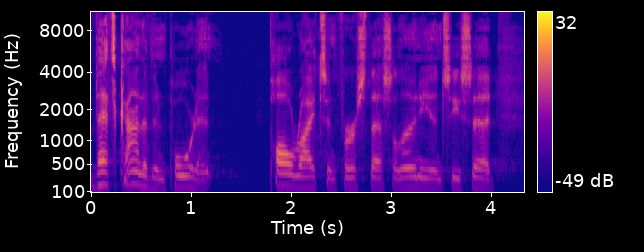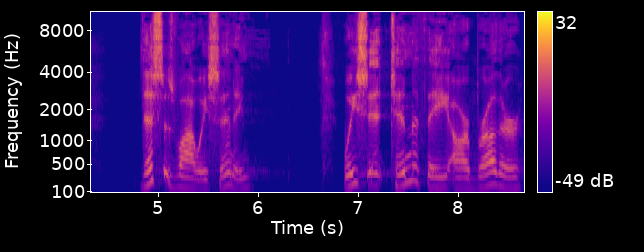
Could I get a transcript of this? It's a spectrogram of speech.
That's kind of important. Paul writes in 1 Thessalonians, he said, This is why we sent him we sent Timothy, our brother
